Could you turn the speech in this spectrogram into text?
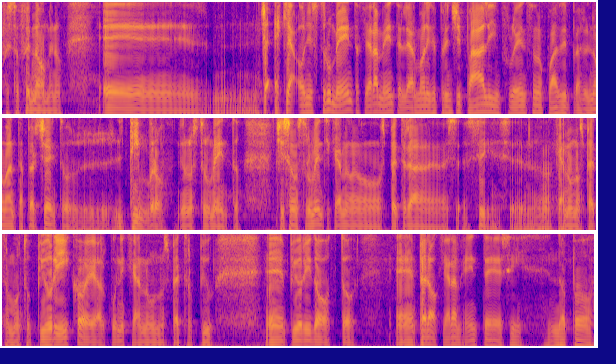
questo fenomeno. E, cioè, è chiaro, ogni strumento, chiaramente le armoniche principali influenzano quasi per il 90% il, timbro di uno strumento. Ci sono strumenti che hanno, spettra, sì, che hanno uno spettro molto più ricco e alcuni che hanno uno spettro più, eh, più ridotto. Eh, però chiaramente sì, dopo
